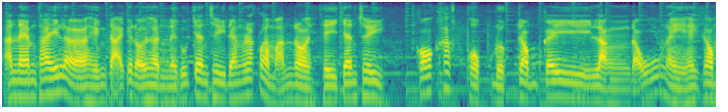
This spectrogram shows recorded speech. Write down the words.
anh em thấy là hiện tại cái đội hình này của Chelsea đang rất là mạnh rồi. Thì Chelsea có khắc phục được trong cái lần đấu này hay không?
